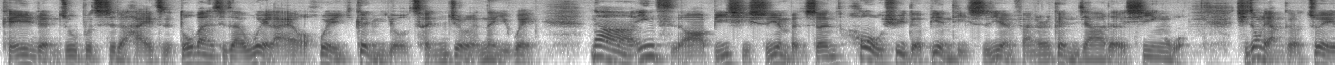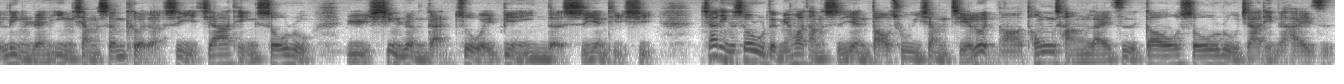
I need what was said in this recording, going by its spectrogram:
可以忍住不吃的孩子，多半是在未来哦会更有成就的那一位。那因此啊，比起实验本身，后续的变体实验反而更加的吸引我。其中两个最令人印象深刻的是以家庭收入与信任感作为变因的实验体系。家庭收入的棉花糖实验导出一项结论啊，通常来自高收入家庭的孩子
